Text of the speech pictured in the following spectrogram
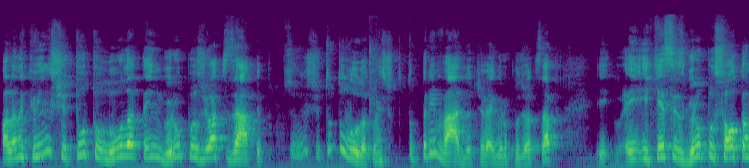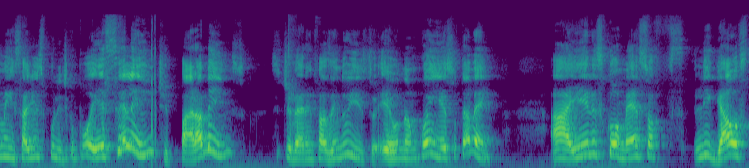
falando que o Instituto Lula tem grupos de WhatsApp. Se o Instituto Lula, que é um instituto privado, tiver grupos de WhatsApp, e, e, e que esses grupos soltam mensagens políticas. Pô, excelente! Parabéns se estiverem fazendo isso. Eu não conheço também. Aí eles começam a ligar os,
